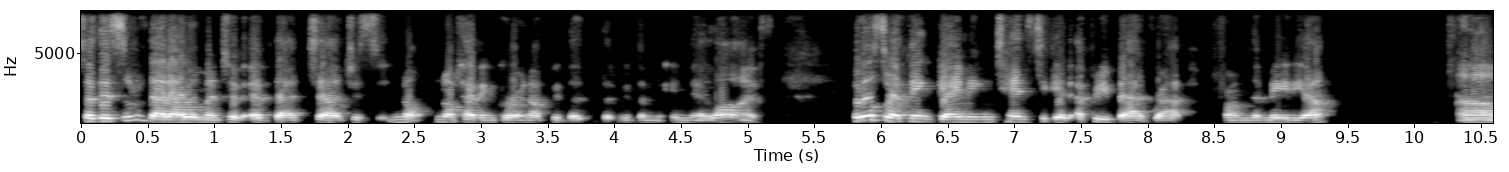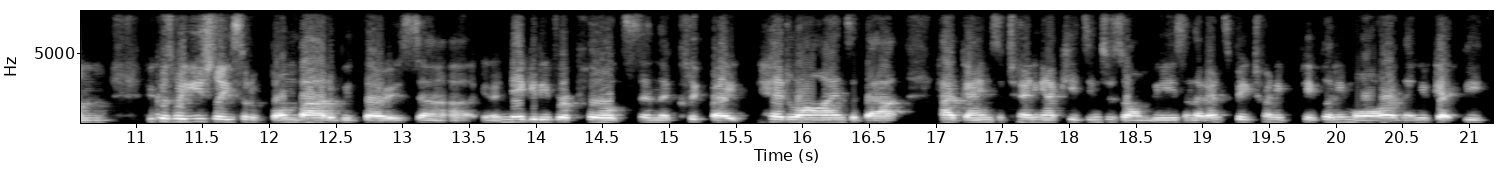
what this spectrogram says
So there's sort of that element of, of that uh, just not not having grown up with the, with them in their lives. But also, I think gaming tends to get a pretty bad rap from the media um, because we're usually sort of bombarded with those uh, you know, negative reports and the clickbait headlines about how games are turning our kids into zombies and they don't speak to any people anymore. And then you get the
